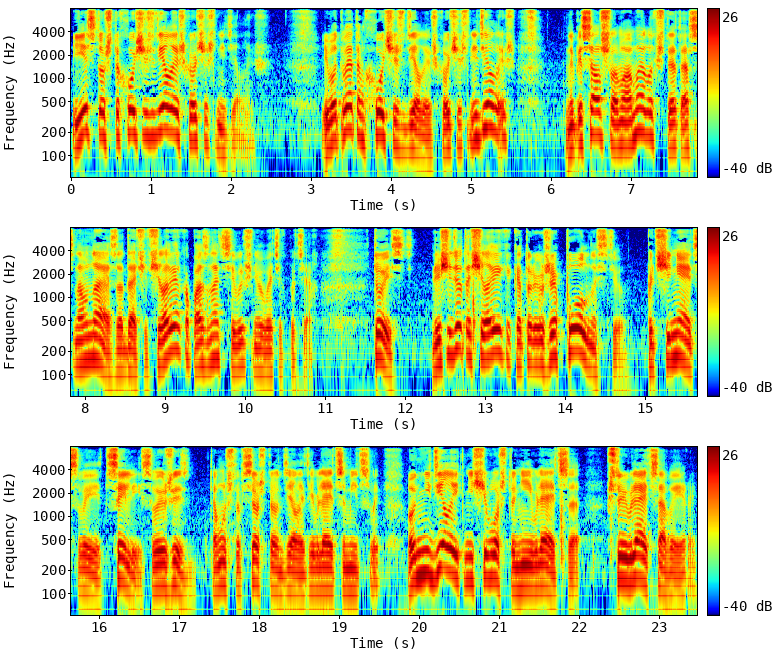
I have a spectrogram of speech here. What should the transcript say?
есть то, что хочешь делаешь, хочешь не делаешь. И вот в этом хочешь делаешь, хочешь не делаешь, написал Шлама Амелах, что это основная задача человека познать Всевышнего в этих путях. То есть речь идет о человеке, который уже полностью подчиняет свои цели, свою жизнь тому, что все, что он делает, является митсвой. Он не делает ничего, что не является, что является авейрой.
